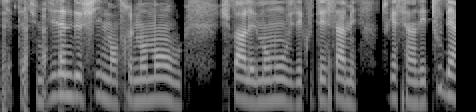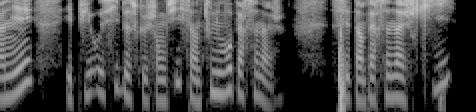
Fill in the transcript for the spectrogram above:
il y a peut-être une dizaine de films entre le moment où je parle et le moment où vous écoutez ça, mais en tout cas, c'est un des tout derniers. Et puis aussi parce que Shang-Chi, c'est un tout nouveau personnage. C'est un personnage qui,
